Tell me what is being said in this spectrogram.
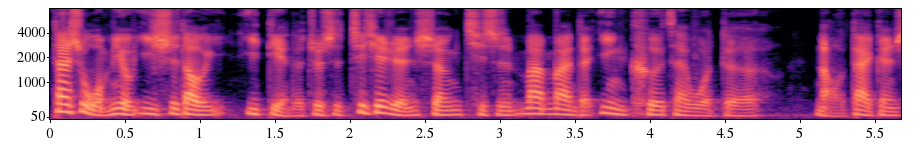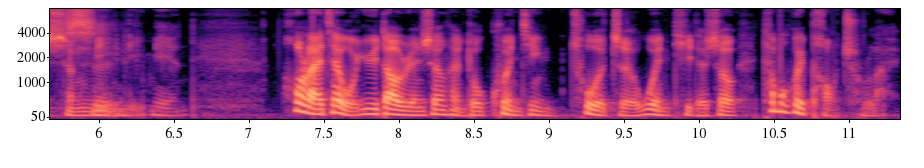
但是我没有意识到一点的，就是这些人生其实慢慢的印刻在我的脑袋跟生命里面。后来在我遇到人生很多困境、挫折、问题的时候，他们会跑出来。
